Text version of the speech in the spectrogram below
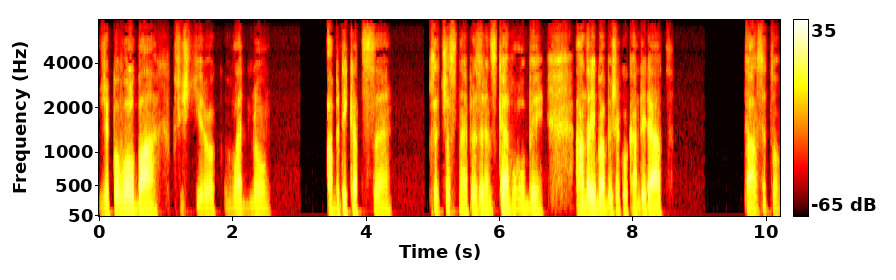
že po volbách příští rok v lednu abdikace, předčasné prezidentské volby, Andrej Babiš jako kandidát. Dá se to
